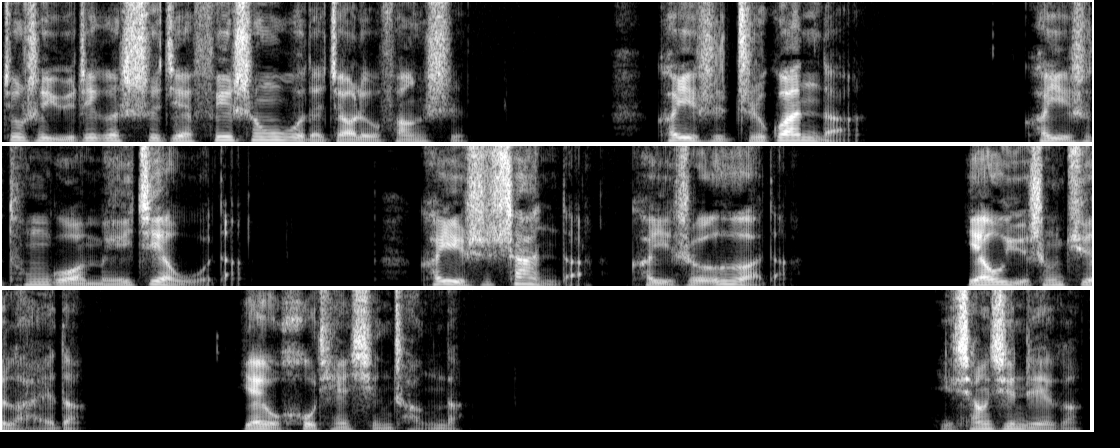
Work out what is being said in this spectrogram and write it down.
就是与这个世界非生物的交流方式，可以是直观的，可以是通过媒介物的，可以是善的，可以是恶的，也有与生俱来的，也有后天形成的。你相信这个？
